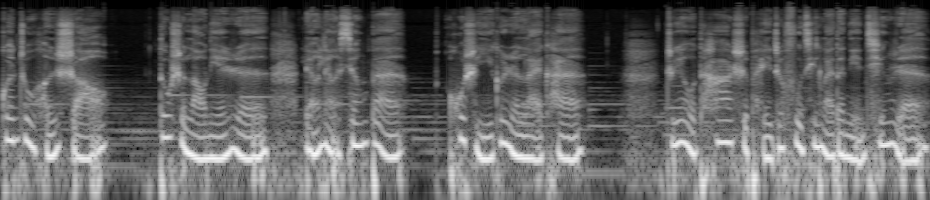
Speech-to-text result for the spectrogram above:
观众很少，都是老年人两两相伴，或是一个人来看。只有他是陪着父亲来的年轻人。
